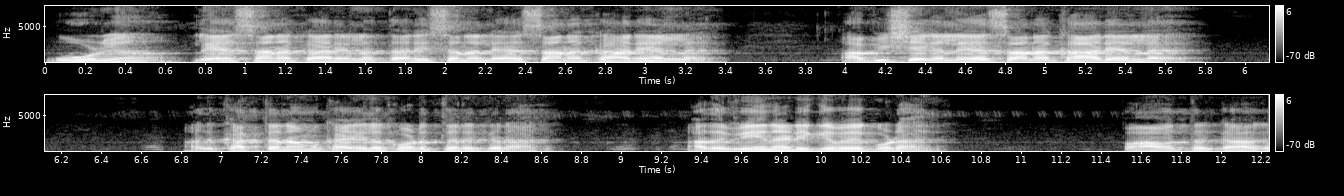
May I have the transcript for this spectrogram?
ஊழியம் லேசான காரியம் இல்லை. தரிசனம் லேசான காரியம் இல்லை. அபிஷேகம் லேசான காரியம் இல்லை. அது கத்த நம்ம கையில் கொடுத்துருக்கிறார். அதை வீணடிக்கவே கூடாது. பாவத்துக்காக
